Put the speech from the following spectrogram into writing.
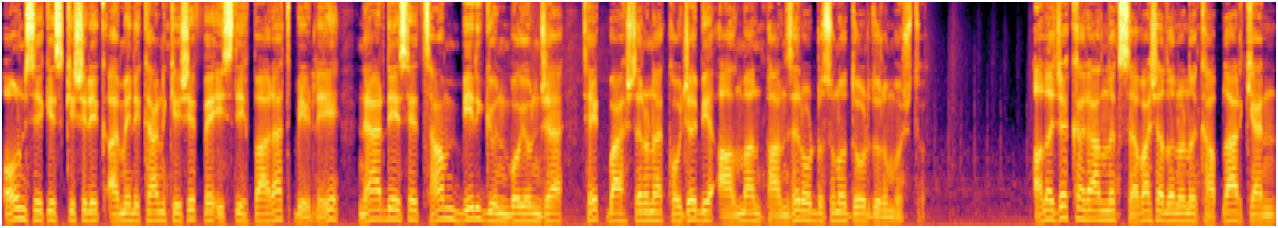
18 kişilik Amerikan Keşif ve İstihbarat Birliği neredeyse tam bir gün boyunca tek başlarına koca bir Alman panzer ordusunu durdurmuştu. Alacakaranlık savaş alanını kaplarken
